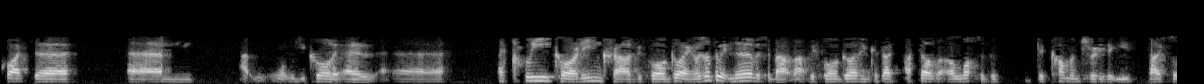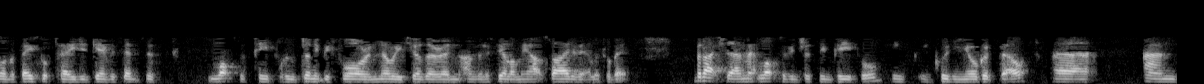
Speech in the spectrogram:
quite a um, what would you call it a. a a clique or an in crowd before going. I was a little bit nervous about that before going because I, I felt that a lot of the, the commentary that you, I saw on the Facebook pages gave a sense of lots of people who've done it before and know each other and I'm going to feel on the outside of it a little bit. But actually I met lots of interesting people, in, including your good self. Uh, and,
